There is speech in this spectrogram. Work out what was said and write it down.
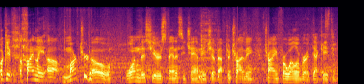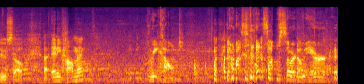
Okay, uh, finally, uh, Marc Trudeau won this year's fantasy championship after trying trying for well over a decade to do so. Uh, any comment? Recount. there must have been some sort of error.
